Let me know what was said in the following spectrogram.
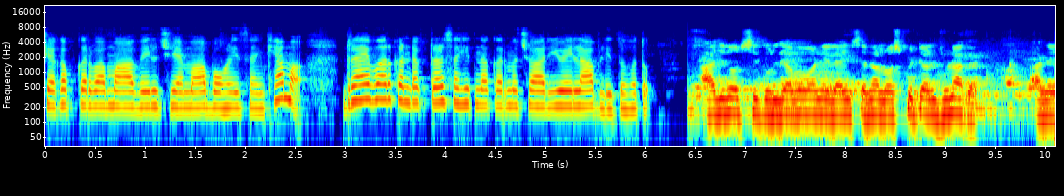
ચેકઅપ કરવામાં આવેલ, જેમાં બહોળી સંખ્યામાં ડ્રાઈવર, કંડક્ટર સહિતના કર્મચારીઓએ લાભ લીધો હતો. આજરોજ Shri Tulja Bhavani Lions General Hospital, Junagadh. અને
